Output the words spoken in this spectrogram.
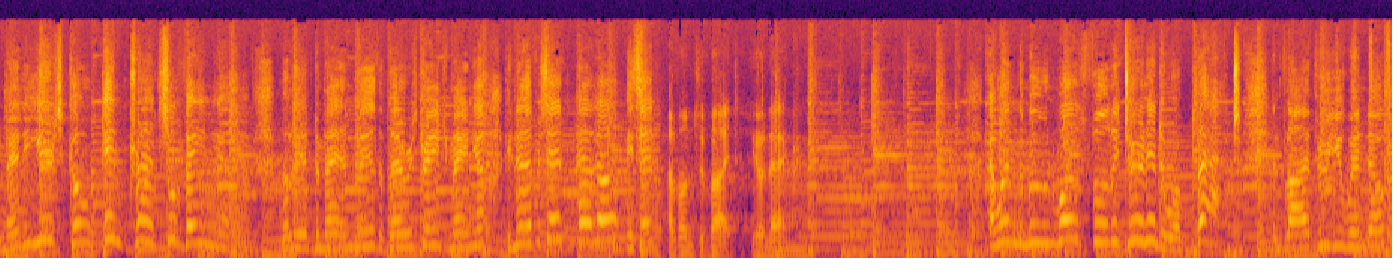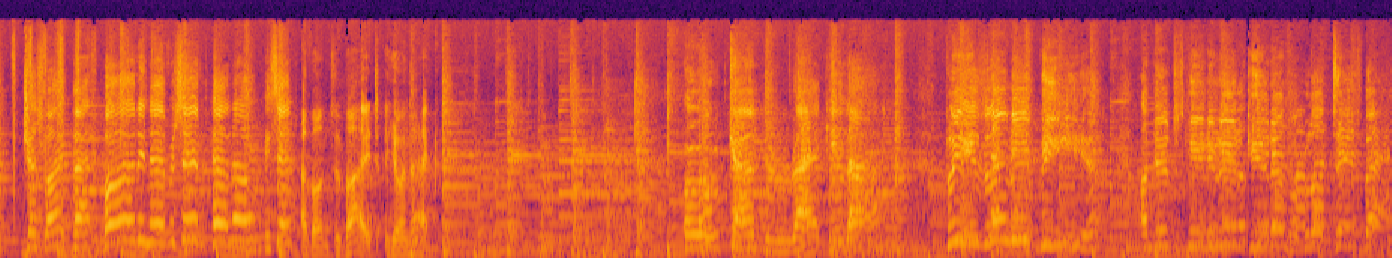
Many years ago in Transylvania, there lived a man with a very strange mania. He never said hello, he said, I want to bite your neck. and when the moon was full, he turned into a bat and fly through your window just like that. But he never said hello, he said, I want to bite your neck. Oh, Count Dracula, please let me be. I'm just a skinny little kid and my blood tastes bad.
